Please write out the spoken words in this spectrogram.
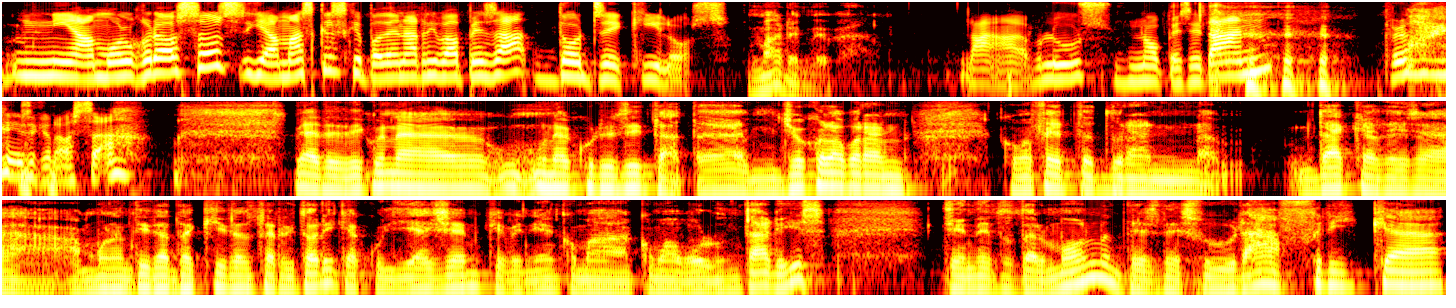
n'hi ha molt grossos, hi ha mascles que poden arribar a pesar 12 quilos. Mare meva. La Blues no pesa tant, però és grossa. Bé, te dic una, una curiositat. Eh, jo col·laborant, com he fet durant dècades a, amb una entitat d'aquí del territori que acollia gent que venien com a, com a voluntaris, gent de tot el món, des de Sud-àfrica,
